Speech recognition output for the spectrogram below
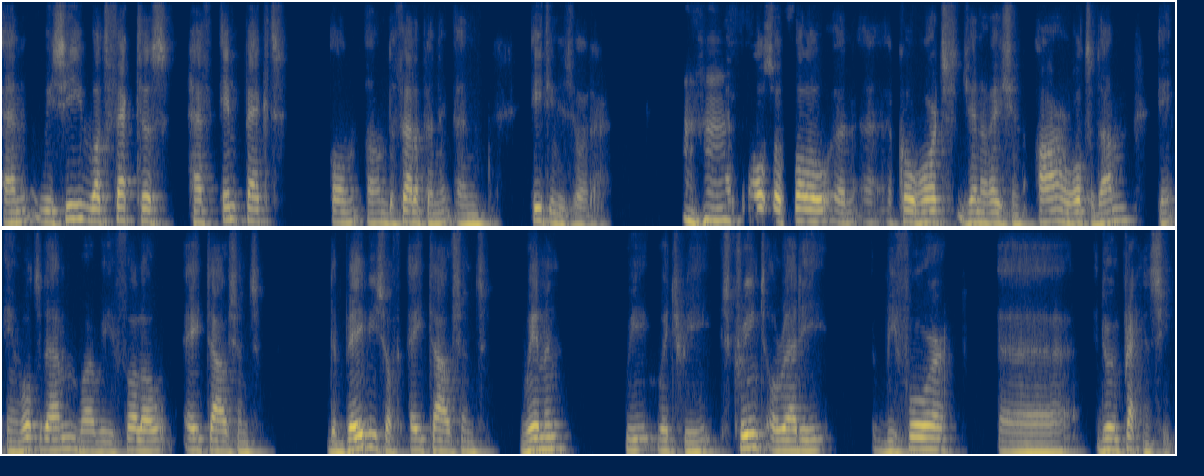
and we see what factors have impact on, on developing an eating disorder. Mm-hmm. And also follow an, a cohort generation R Rotterdam in, in Rotterdam, where we follow 8,000 the babies of 8,000 women, we which we screened already before uh, during pregnancy.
